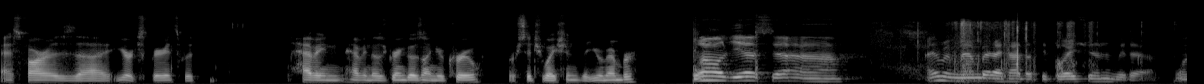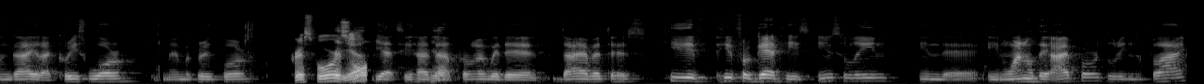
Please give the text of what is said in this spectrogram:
as far as uh, your experience with having having those gringos on your crew or situations that you remember? Well, yes. Uh, I remember I had a situation with uh, one guy, like Chris Ward. Remember Chris Ward? Chris Ward, Chris yeah. Ward. Yes, he had Yeah. that problem with the diabetes. He he forget his insulin in the in one of the airport during the flight,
